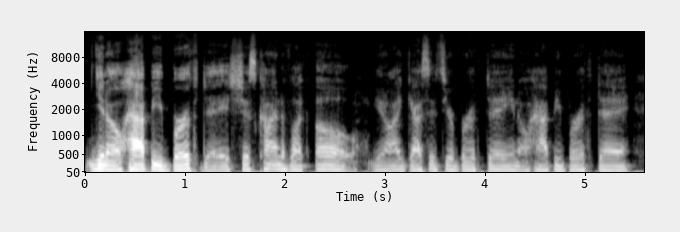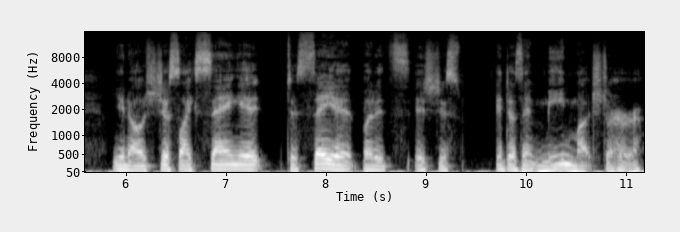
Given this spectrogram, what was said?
you know, happy birthday, it's just kind of like, oh, you know, I guess it's your birthday, you know, happy birthday. You know, it's just like saying it to say it, but it's it's just it doesn't mean much to her.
